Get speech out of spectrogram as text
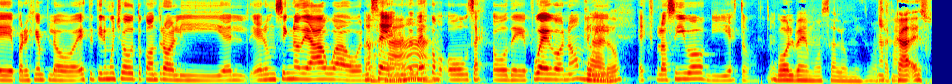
eh, por ejemplo, este tiene mucho autocontrol y él era un signo de agua o no sé, ¿me entendés? Como, o, de fuego, ¿no? Muy Claro. explosivo y esto. Volvemos a lo mismo. O sea, es-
